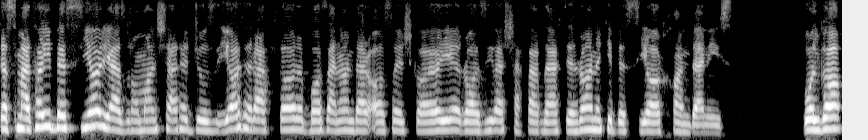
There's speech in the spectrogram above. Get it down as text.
قسمت های بسیاری از رمان شرح جزئیات رفتار با زنان در آسایشگاه های رازی و شفق در تهران که بسیار خواندنی است. ولگا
